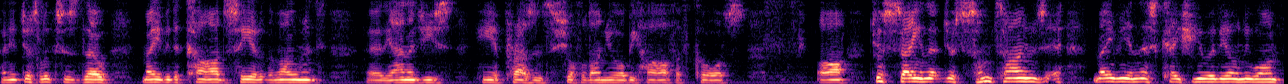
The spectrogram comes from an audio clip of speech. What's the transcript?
and it just looks as though maybe the cards here at the moment, uh, the energies here present, shuffled on your behalf, of course, are just saying that just sometimes, uh, maybe in this case, you are the only one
